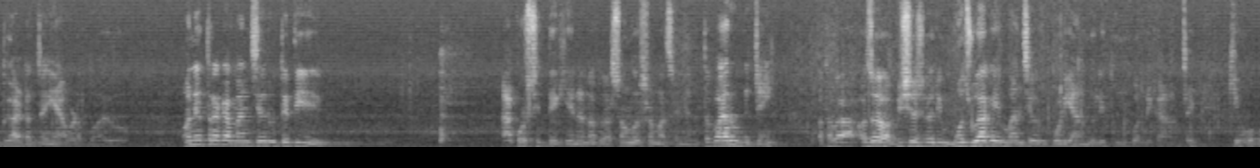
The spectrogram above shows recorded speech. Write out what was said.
उद्घाटन चाहिँ यहाँबाट भयो। अन्यत्रका मान्छेहरू त्यति आक्रोशित देखिएनन् अथवा सङ्घर्षमा छैनन्। तपाईँहरू चाहिँ अथवा अझ विशेष गरी मजुवाकै मान्छेहरू बढी आन्दोलित हुनुपर्ने कारण चाहिँ के हो?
